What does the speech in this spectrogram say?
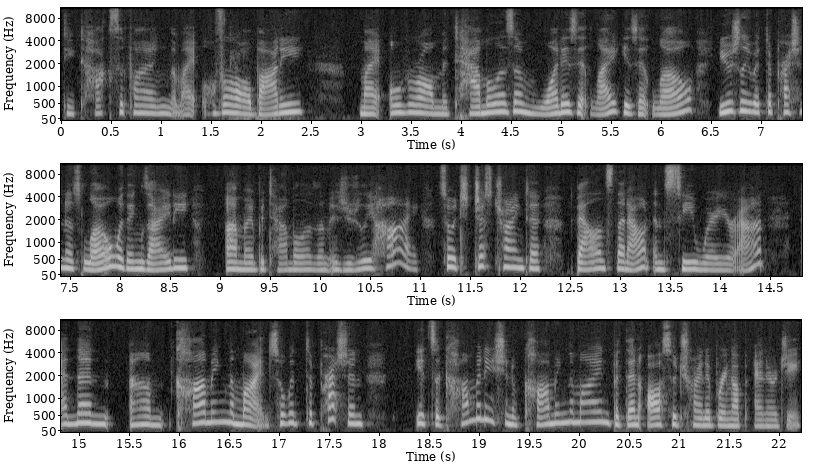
detoxifying the, my overall body, my overall metabolism. What is it like? Is it low? Usually with depression, it's low. With anxiety, uh, my metabolism is usually high. So it's just trying to balance that out and see where you're at. And then um, calming the mind. So with depression, it's a combination of calming the mind, but then also trying to bring up energy.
